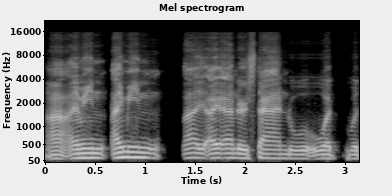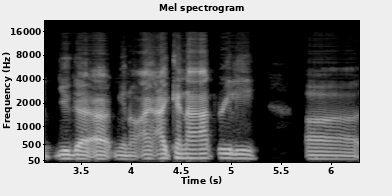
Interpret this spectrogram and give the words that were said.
Uh, I mean, I mean, I, I understand what what you got. Uh, you know, I, I cannot really, uh,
